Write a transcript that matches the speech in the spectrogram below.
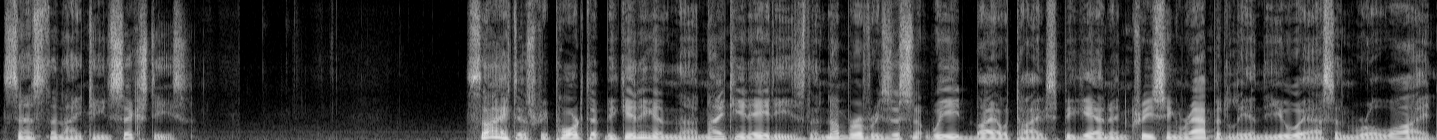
since the 1960s. Scientists report that beginning in the 1980s, the number of resistant weed biotypes began increasing rapidly in the U.S. and worldwide.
